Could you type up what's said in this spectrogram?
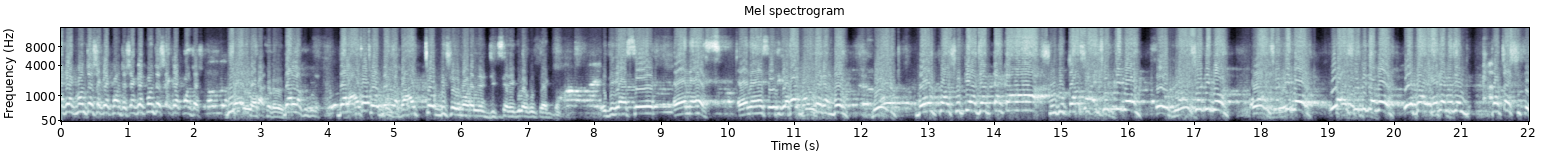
এক লাখ পঞ্চাশ এক লাখ পঞ্চাশ এক লাখ পঞ্চাশ এক লাখ পঞ্চাশ। দেড় লক্ষ দেড় লক্ষ করে বাইশ চব্বিশের মডেলের জিক্সার এগুলো কিন্তু একদম। এদিকে আছে এনএস এনএস এদিকে দেখেন বল। বল বল পঁয়ষট্টি হাজার টাকা। শুধু পঁয়ষট্টি বল। পঁয়ষট্টি বল পঁয়ষট্টি বল পঁয়ষট্টিতে বল এটা এটা বুঝেন পঁচাশিতে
